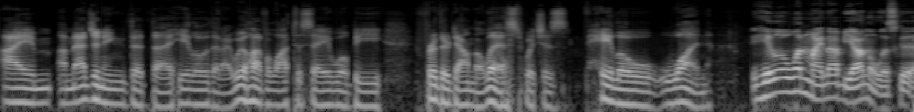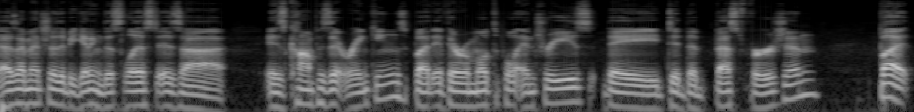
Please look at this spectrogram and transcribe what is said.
I'm imagining that the Halo that I will have a lot to say will be further down the list, which is Halo 1. Halo One might not be on the list. as I mentioned at the beginning. This list is uh is composite rankings, but if there were multiple entries, they did the best version. But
